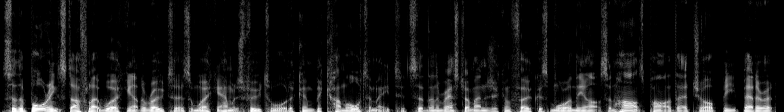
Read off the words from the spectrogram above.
So the boring stuff like working out the rotas and working out how much food to order can become automated. So then the restaurant manager can focus more on the arts and hearts part of their job, be better at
